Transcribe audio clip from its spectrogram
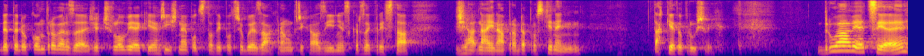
jdete do kontroverze, že člověk je hříšné podstaty, potřebuje záchranu, přichází jedině skrze Krista, žádná jiná pravda prostě není, tak je to průšvih. Druhá věc je,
